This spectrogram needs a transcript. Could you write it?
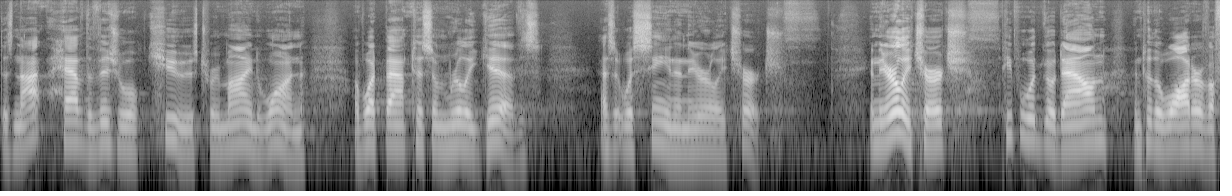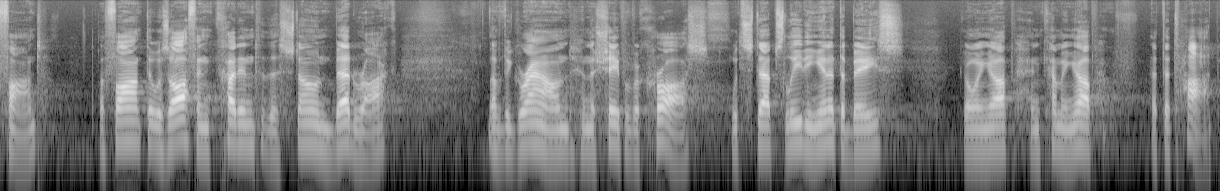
does not have the visual cues to remind one of what baptism really gives as it was seen in the early church. In the early church, people would go down into the water of a font, a font that was often cut into the stone bedrock of the ground in the shape of a cross with steps leading in at the base, going up and coming up at the top,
